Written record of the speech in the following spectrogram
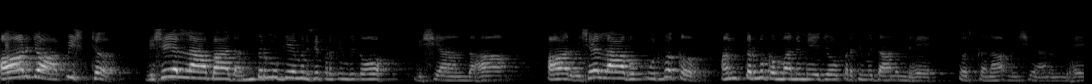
और जो अपिष्ट विषय लाभाद अंतर्मुखी मन से प्रतिबिंबित हो विषयानंद और विषय लाभ पूर्वक अंतर्मुख मन में जो प्रतिमित आनंद है, उसका नाम विषयानंद है।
